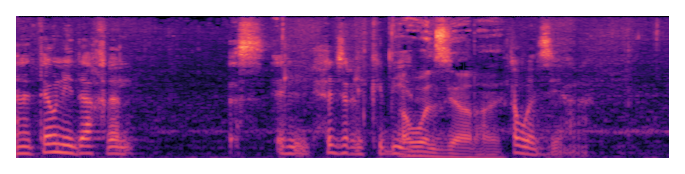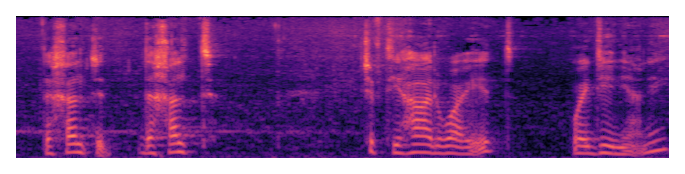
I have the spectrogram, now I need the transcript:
أنا توني داخل ال- الحجر الكبير. أول زيارة هاي أول زيارة. دخلت دخلت شفتي هال وايد وايدين يعني.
